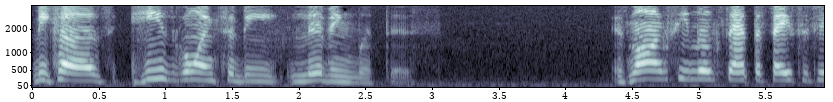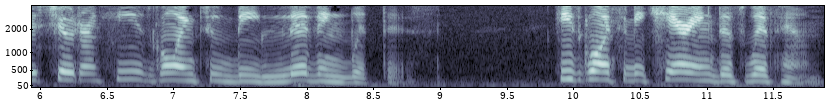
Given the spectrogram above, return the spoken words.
Because he's going to be living with this. As long as he looks at the face of his children, he's going to be living with this. He's going to be carrying this with him.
